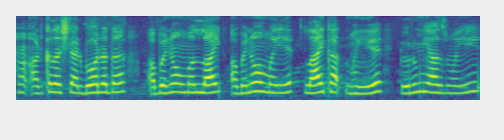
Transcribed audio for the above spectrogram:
Ha, arkadaşlar bu arada abone olmalı, like, abone olmayı, like atmayı, yorum yazmayı,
